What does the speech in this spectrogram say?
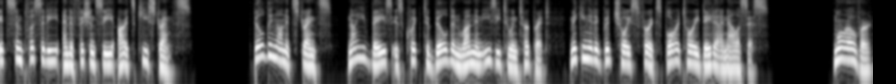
Its simplicity and efficiency are its key strengths. Building on its strengths, Naive Bayes is quick to build and run and easy to interpret, making it a good choice for exploratory data analysis. Moreover,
